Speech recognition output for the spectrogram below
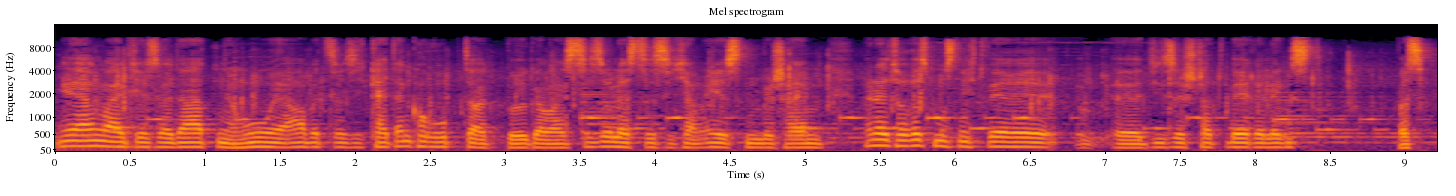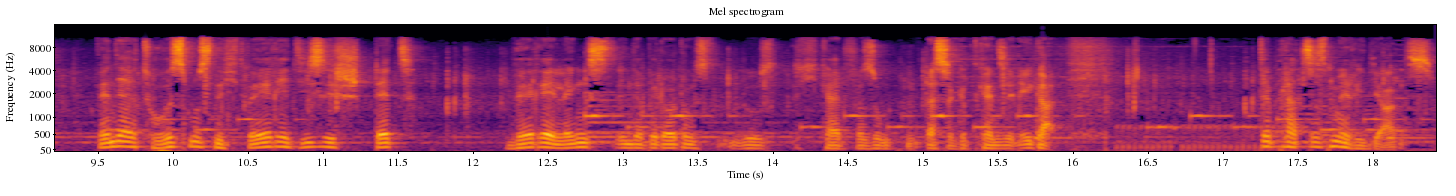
Gelangweilte Soldaten, hohe Arbeitslosigkeit, ein korrupter Bürgermeister, so lässt es sich am ehesten beschreiben. Wenn der Tourismus nicht wäre, äh, diese Stadt wäre längst... Was? Wenn der Tourismus nicht wäre, diese Stadt wäre längst in der Bedeutungslosigkeit versunken. Das ergibt keinen Sinn, egal. Der Platz des Meridians.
